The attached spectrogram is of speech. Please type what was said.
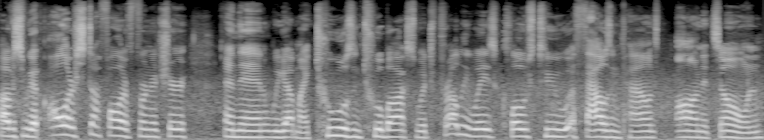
obviously we got all our stuff, all our furniture, and then we got my tools and toolbox, which probably weighs close to a thousand pounds on its own.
